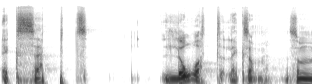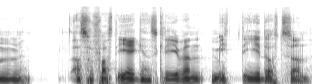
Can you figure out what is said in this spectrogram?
accept-låt, liksom, som, alltså fast egenskriven, mitt i dödsen.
